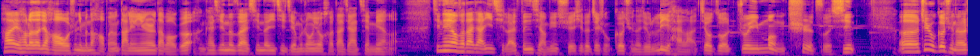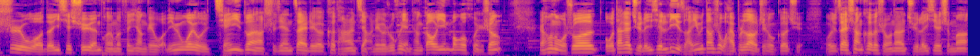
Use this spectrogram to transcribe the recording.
嗨哈喽，大家好，我是你们的好朋友大龄婴儿大宝哥，很开心的在新的一期节目中又和大家见面了。今天要和大家一起来分享并学习的这首歌曲呢，就厉害了，叫做《追梦赤子心》。呃，这首歌曲呢是我的一些学员朋友们分享给我的，因为我有前一段啊时间在这个课堂上讲这个如何演唱高音，包括混声。然后呢，我说我大概举了一些例子啊，因为当时我还不知道这首歌曲，我就在上课的时候呢，举了一些什么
